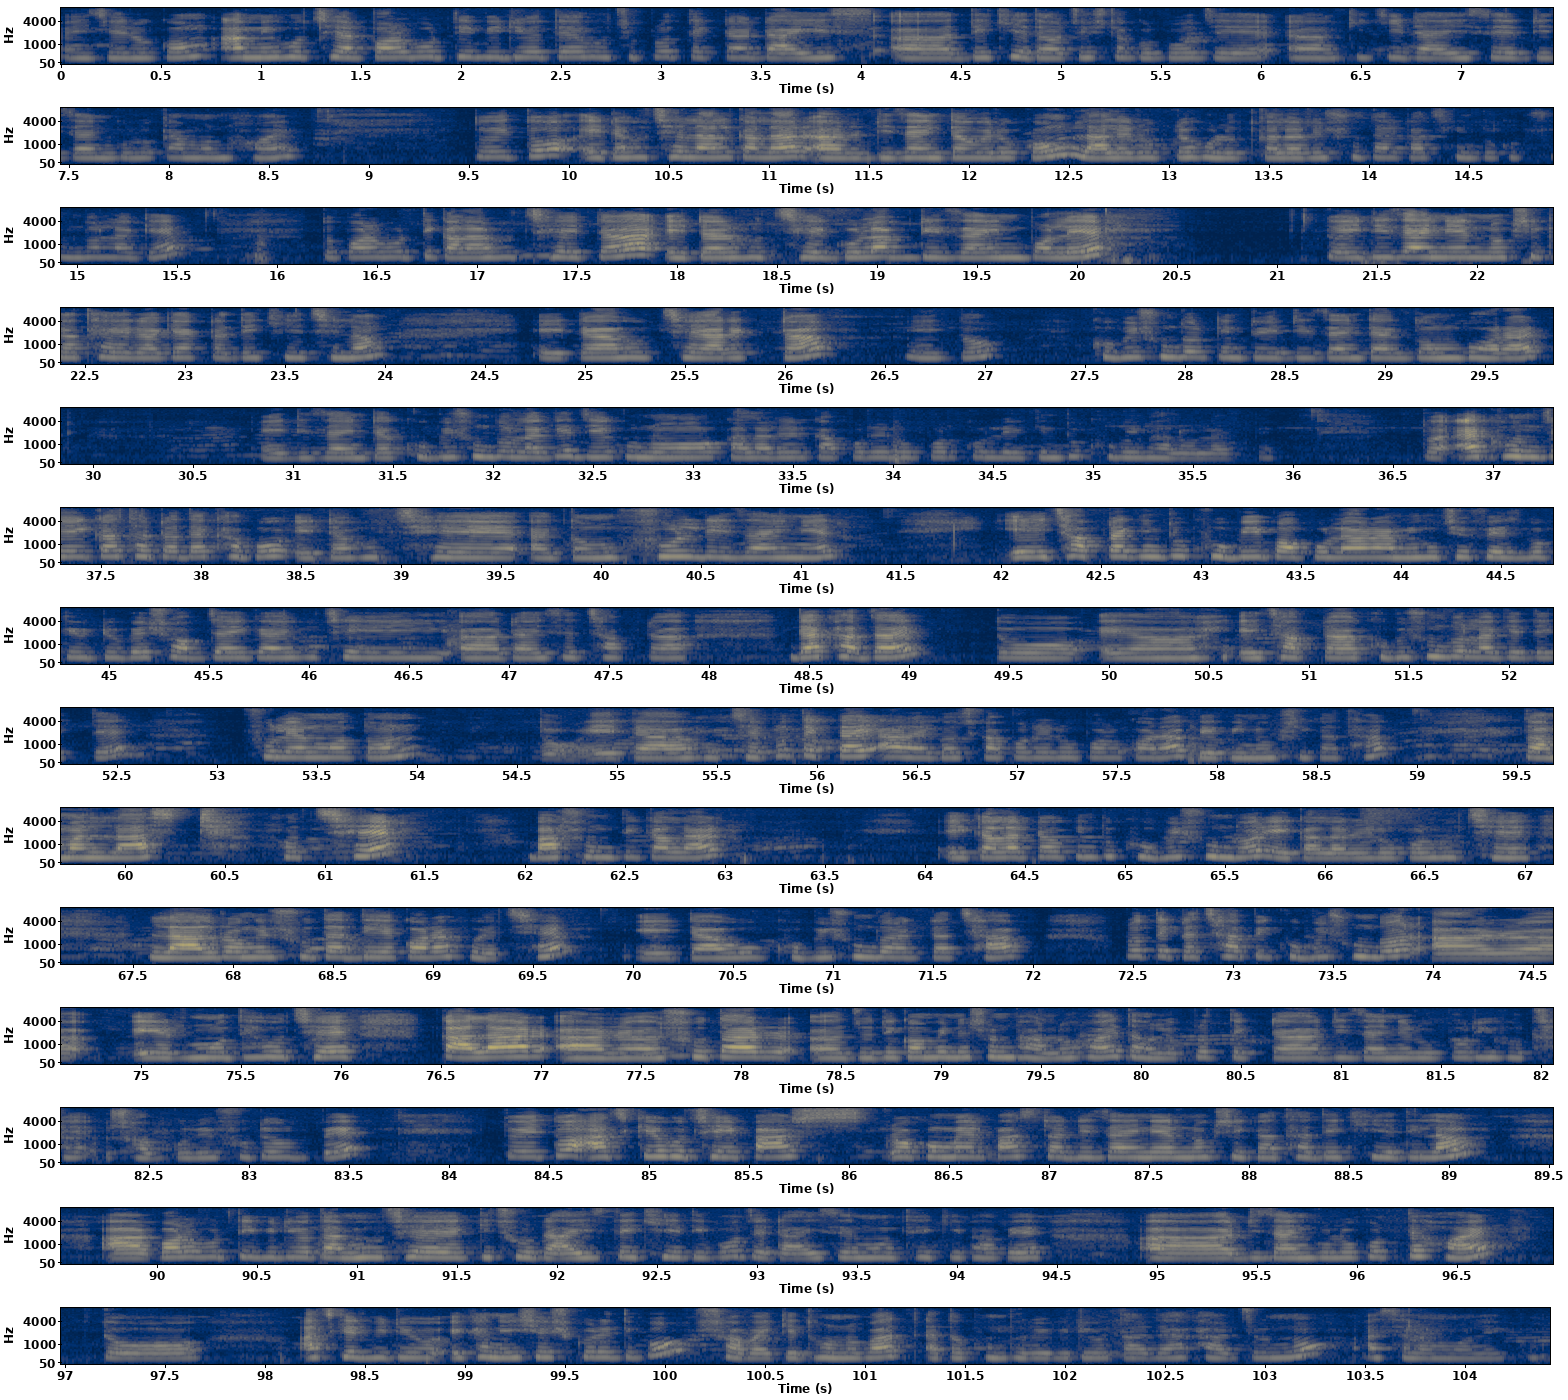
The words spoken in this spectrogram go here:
এই যে এরকম। আমি হচ্ছে আর পরবর্তী ভিডিওতে হচ্ছে প্রত্যেকটা ডাইস দেখিয়ে দেওয়ার চেষ্টা করব যে কি কি ডাইসের ডিজাইনগুলো কেমন হয়। তো এই তো, এটা হচ্ছে লাল কালার আর ডিজাইনটাও এরকম। লালের উপরে হলুদ কালারের সুতার কাজ কিন্তু খুব সুন্দর লাগে। তো পরবর্তী কালার হচ্ছে এটা। এটার হচ্ছে গোলাপ ডিজাইন বলে। তো এই ডিজাইনের নকশি কাঁথা এর আগে একটা দেখিয়েছিলাম। এটা হচ্ছে আরেকটা, এই তো। খুবই সুন্দর কিন্তু এই ডিজাইনটা একদম ভরাট। এই ডিজাইনটা খুবই সুন্দর লাগে, যে কোনো কালারের কাপড়ের উপর করলে কিন্তু খুবই ভালো লাগবে। তো এখন যেই কাঁথাটা দেখাবো, এটা হচ্ছে একদম ফুল ডিজাইনের। এই ছাপটা কিন্তু খুবই পপুলার আমি হচ্ছে ফেসবুক ইউটিউবে সব জায়গায় হচ্ছে এই ডাইসের ছাপটা দেখা যায়। তো এই ছাপটা খুবই সুন্দর লাগে দেখতে, ফুলের মতন। তো এটা হচ্ছে প্রত্যেকটাই আড়াই গজ কাপড়ের উপর করা বেবি নকশি কাঁথা তো আমার লাস্ট হচ্ছে বাসন্তী কালার। এই কালারটাও কিন্তু খুবই সুন্দর। এই কালারের উপর হচ্ছে লাল রঙের সুতা দিয়ে করা হয়েছে। এইটাও খুবই সুন্দর একটা ছাপ। প্রত্যেকটা ছাপই খুবই সুন্দর। আর এর মধ্যে হচ্ছে কালার আর সুতার যদি কম্বিনেশন ভালো হয়, তাহলে প্রত্যেকটা ডিজাইনের উপরই হচ্ছে সবগুলোই ফুটে উঠবে। তো এই তো আজকে হচ্ছে পাঁচ রকমের পাঁচটা ডিজাইনের নকশি কাঁথা দেখিয়ে দিলাম। আর পরবর্তী ভিডিওতে আমি হচ্ছে কিছু ডাইস দেখিয়ে দিব, যে ডাইসের মধ্যে কীভাবে ডিজাইনগুলো করতে হয়। তো আজকের ভিডিও এখানেই শেষ করে দিব। সবাইকে ধন্যবাদ। এতক্ষণ ধরে ভিডিওটা দেখার জন্য। আসসালামু আলাইকুম।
